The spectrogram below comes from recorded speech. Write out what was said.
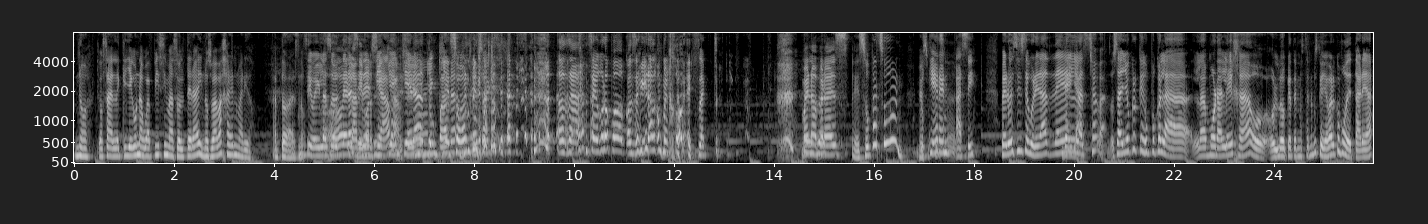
No, o sea, que llega una guapísima soltera y nos va a bajar el marido. A todas, ¿no? Sí, güey, la soltera la divorciada. quien quiera, ni quien quiera. o sea, seguro puedo conseguir algo mejor. Exacto. Bueno, pero es, es su pensón. Lo quieren así pero es inseguridad de, las chavas. O sea, yo creo que un poco la, moraleja o, lo que nos tenemos que llevar como de tarea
